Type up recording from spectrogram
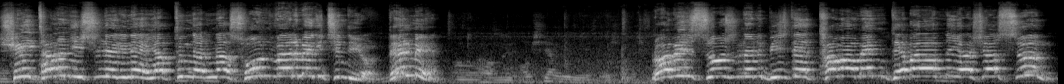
Şeytanın işlerine, yaptıklarına son vermek için diyor. Değil mi? Rabbin sözleri bizde tamamen devamlı yaşasın.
